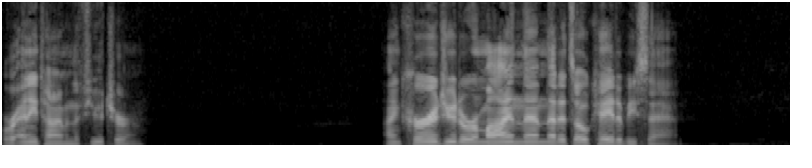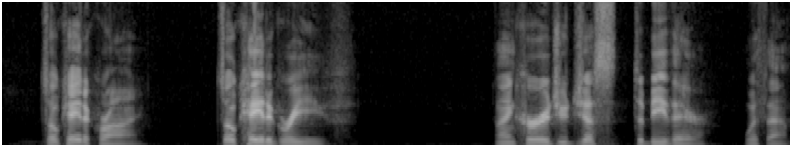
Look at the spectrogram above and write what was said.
or any time in the future, I encourage you to remind them that it's okay to be sad. It's okay to cry. It's okay to grieve. And I encourage you just to be there with them,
